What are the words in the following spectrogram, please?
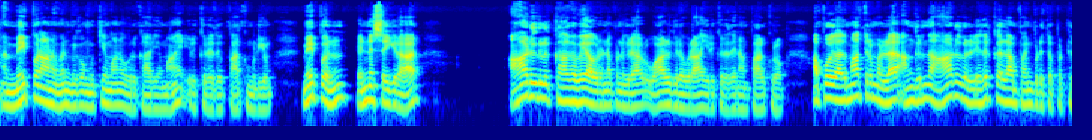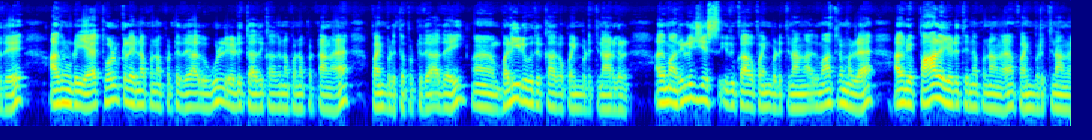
மேய்ப்பனானவன் மிக முக்கியமான ஒரு காரியமாக இருக்கிறது பார்க்க முடியும். மேய்ப்பன் என்ன செய்கிறார்? ஆடுகளுக்காகவே அவர் என்ன பண்ணுகிறார்? வாழ்கிறவராக இருக்கிறதை நாம் பார்க்கிறோம். அப்போது அது மாத்திரமல்ல அங்கிருந்த ஆடுகள் எதற்கெல்லாம் பயன்படுத்தப்பட்டது? அதனுடைய தோள்கள் என்ன பண்ணப்பட்டது? அது உள் எடுத்து அதுக்காக என்ன பண்ணப்பட்டாங்க? பயன்படுத்தப்பட்டது. அதை பலியிடுவதற்காக பயன்படுத்தினார்கள். அது மாதிரி ரிலீஜியஸ் இதுக்காக பயன்படுத்தினாங்க. அது மாத்திரமல்ல அதனுடைய பாலை எடுத்து என்ன பண்ணாங்க? பயன்படுத்தினாங்க.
